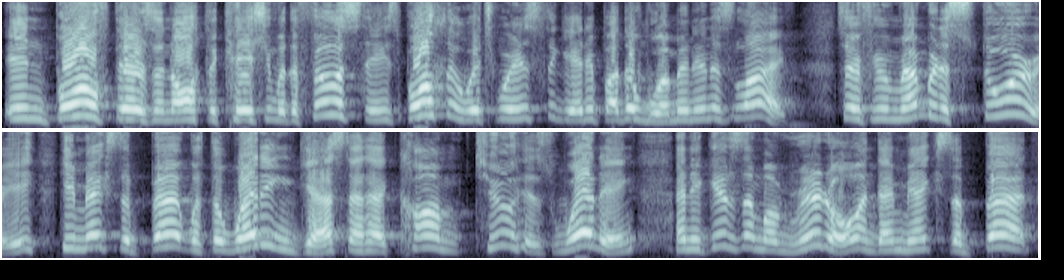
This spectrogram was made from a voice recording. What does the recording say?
In both, there's an altercation with the Philistines, both of which were instigated by the woman in his life. So if you remember the story, he makes a bet with the wedding guests that had come to his wedding, and he gives them a riddle and then makes a bet,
